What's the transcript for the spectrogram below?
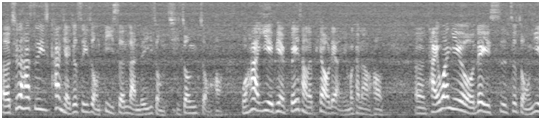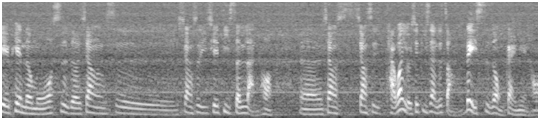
呃，其实它是一看起来就是一种地生兰的一种其中一种哈。我看叶片非常的漂亮，有没有看到哈？呃，台湾也有类似这种叶片的模式的，像是像是一些地生兰哈。呃，像像是台湾有一些地生兰就长类似这种概念哈，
